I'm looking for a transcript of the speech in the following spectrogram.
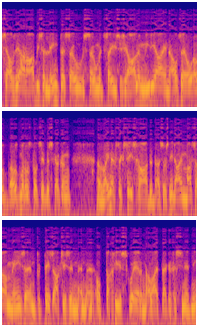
selfs die Arabiese lente sou sou met sy sosiale media en al sy hulpmiddels tot sy beskikking uh, weinig sukses gehad het as ons nie daai massa mense in protesaksies in, in, in op Tahrir Square en al daai plekke gesien het nie.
